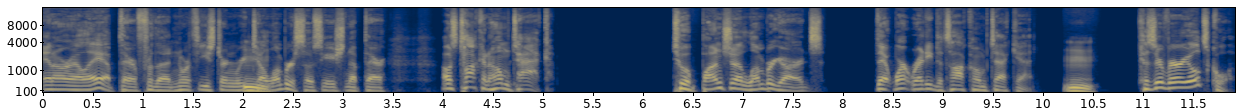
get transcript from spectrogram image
NRLA up there for the Northeastern Retail mm. Lumber Association up there. I was talking home tech to a bunch of lumber yards that weren't ready to talk home tech yet Mm, because they're very old school.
